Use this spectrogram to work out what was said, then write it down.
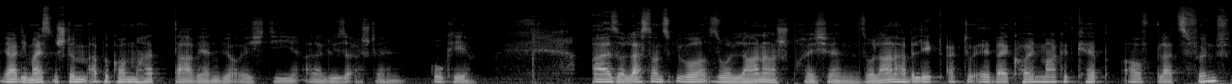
äh, ja, die meisten Stimmen abbekommen hat, da werden wir euch die Analyse erstellen. Okay. Also lasst uns über Solana sprechen. Solana belegt aktuell bei CoinMarketCap auf Platz 5.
